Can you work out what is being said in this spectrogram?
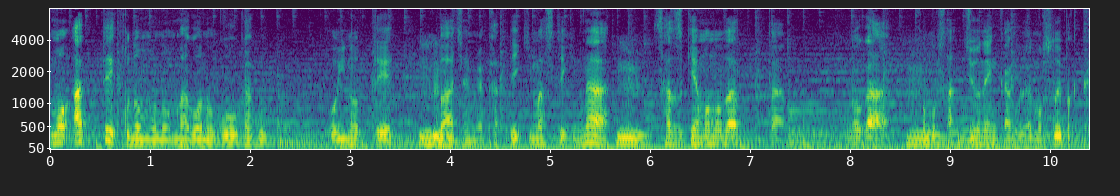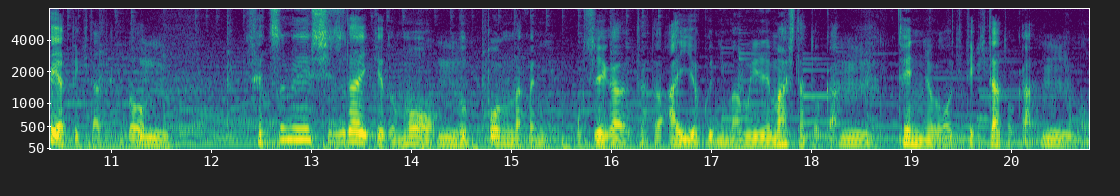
もあって子供の孫の合格を祈って、うん、ばあちゃんが買っていきます的なうん。授け物だったのが、うん。このさ10年間ぐらいもうそればっかりやってきたんだけど、うん説明しづらいけども、うん。仏法の中に教えがある。例えば愛欲にまみれましたとか、うん。天女が降りてきたとか、うん。あの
